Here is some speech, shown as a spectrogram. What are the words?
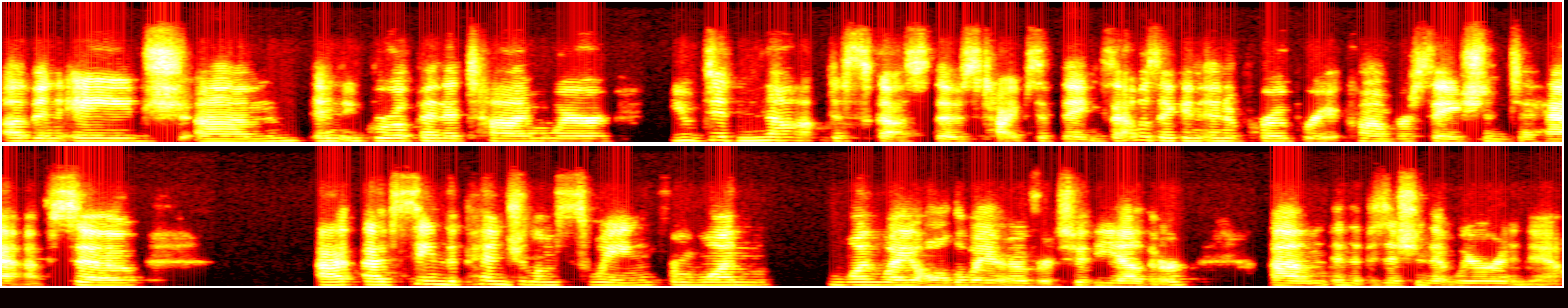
of an age um, and grew up in a time where you did not discuss those types of things. That was like an inappropriate conversation to have. So I, have seen the pendulum swing from one one way all the way over to the other um, in the position that we're in now.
